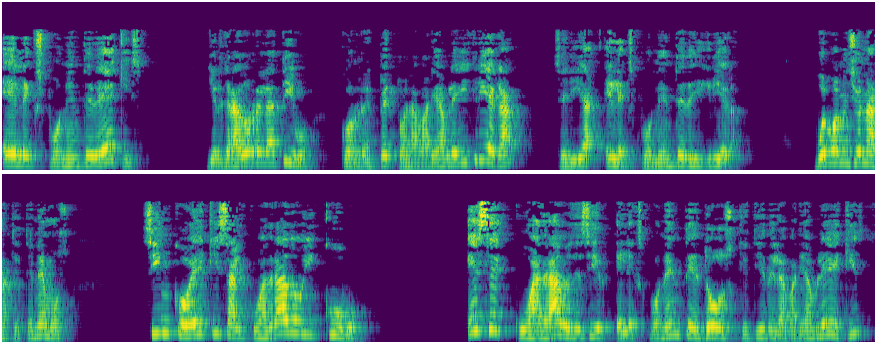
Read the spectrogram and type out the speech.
el exponente de x. Y el grado relativo con respecto a la variable y sería el exponente de y. Vuelvo a mencionarte, tenemos 5x al cuadrado y cubo. Ese cuadrado, es decir, el exponente 2 que tiene la variable x,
